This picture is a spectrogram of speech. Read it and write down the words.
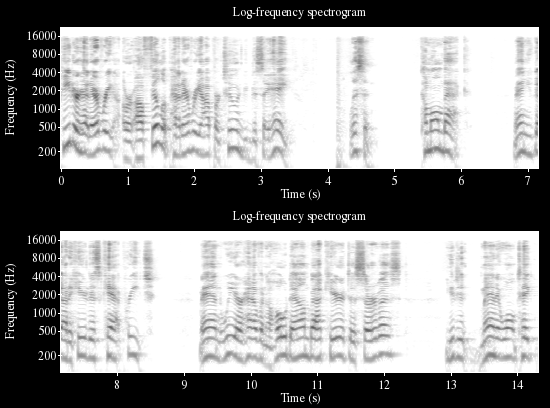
Peter had every, or uh, Philip had every opportunity to say, "Hey, listen, come on back, man. You got to hear this cat preach, man. We are having a hoedown back here at this service. You just, man, it won't take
